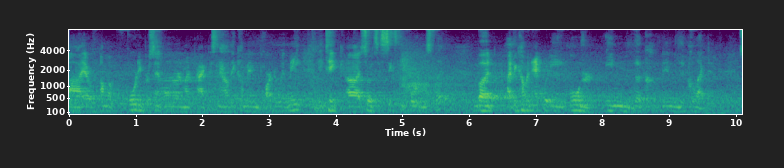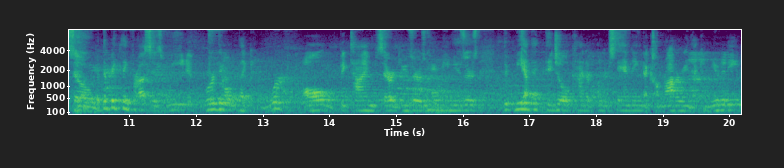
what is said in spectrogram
I'm a 40% owner in my practice now. They come in and partner with me. They take uh, so it's a 60-40 split. But I become an equity owner in the in the collective. So, but the big thing for us is we we're the only, like we're all big time CEREC users, cone beam users. We have that digital kind of understanding, that camaraderie, that community.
